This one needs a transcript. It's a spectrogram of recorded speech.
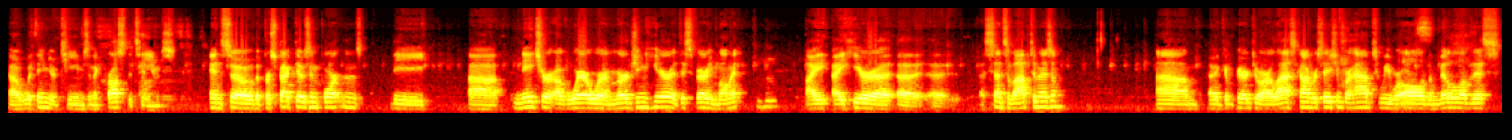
uh, within your teams and across the teams. And so, the perspective is important, the uh, nature of where we're emerging here at this very moment. Mhm. I, I hear a, a, a, sense of optimism. Um, uh, compared to our last conversation, perhaps we were all in the middle of this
